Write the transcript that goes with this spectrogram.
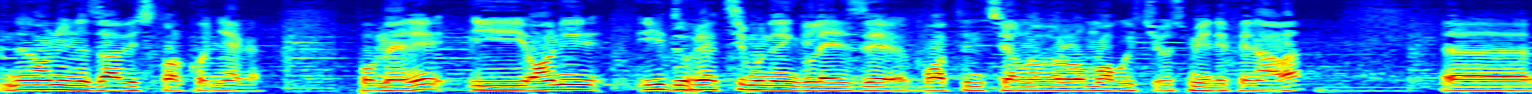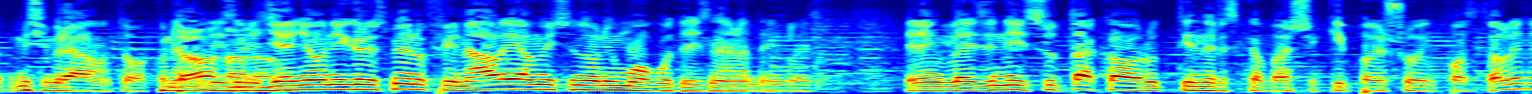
ne, oni ne zavisi toliko od njega po meni i oni idu recimo na Engleze potencijalno vrlo moguće u smjeni finala e, mislim realno to ako ne Da, bude da, da. oni igraju smjenu finala ja mislim da oni mogu da iznenade Engleze jer Englezi nisu ta kao rutinerska baš ekipa još uvijek postali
